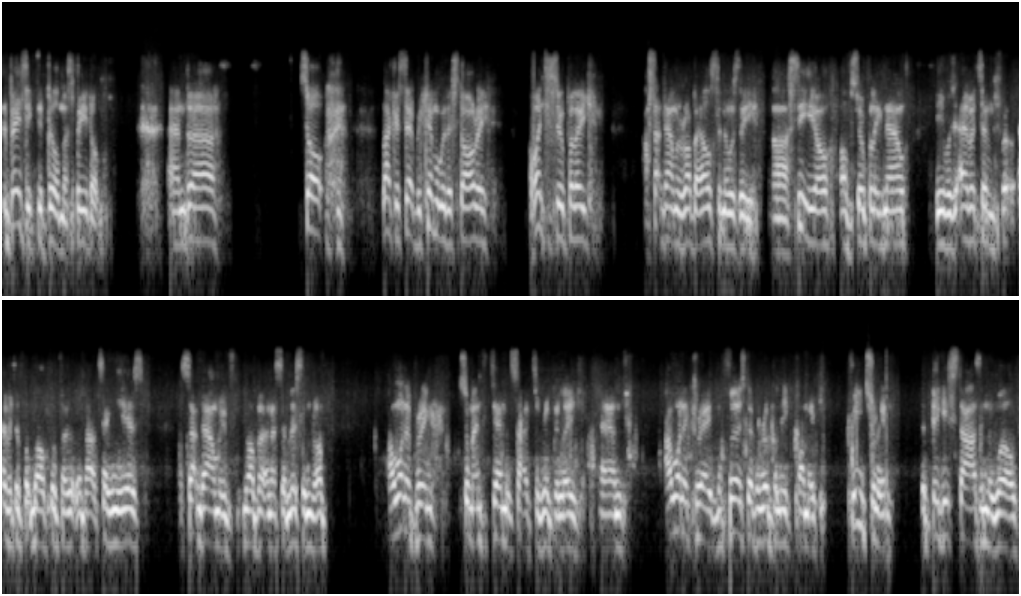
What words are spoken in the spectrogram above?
to basically build my speed up. And uh, so, like I said, we came up with a story. I went to Super League. I sat down with Robert Elstone, who was the uh, CEO of Super League now. He was Everton, Everton Football Club for about 10 years. I sat down with Robert and I said, listen, Rob, I want to bring some entertainment side to rugby league, and I want to create the first ever rugby league comic featuring the biggest stars in the world.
